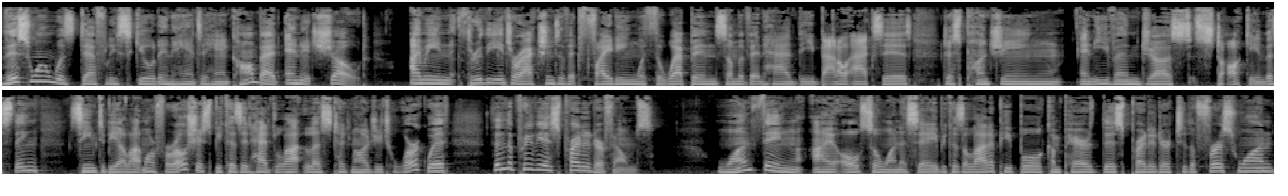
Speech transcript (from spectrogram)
this one was definitely skilled in hand to hand combat, and it showed. I mean, through the interactions of it fighting with the weapons, some of it had the battle axes, just punching, and even just stalking. This thing seemed to be a lot more ferocious because it had a lot less technology to work with than the previous Predator films. One thing I also want to say, because a lot of people compared this Predator to the first one,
